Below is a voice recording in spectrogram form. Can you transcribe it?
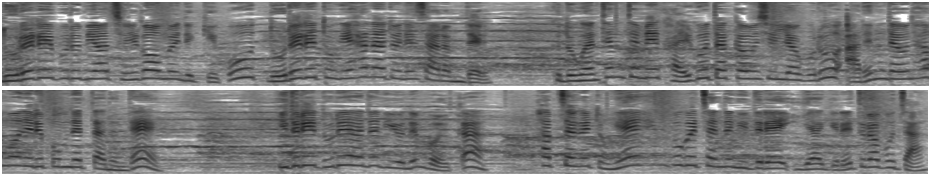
노래를 부르며 즐거움을 느끼고 노래를 통해 하나 되는 사람들. 그동안 틈틈이 갈고 닦아온 실력으로 아름다운 하모니를 뽐냈다는데 이들이 노래하는 이유는 뭘까? 합창을 통해 행복을 찾는 이들의 이야기를 들어보자.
